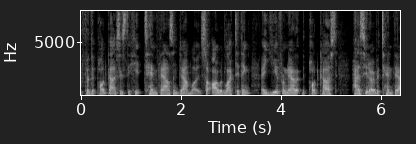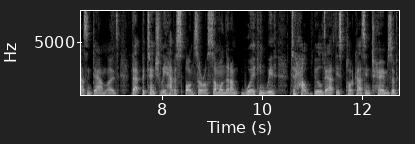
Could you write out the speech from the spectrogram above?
for the podcast is to hit 10,000 downloads. So I would like to think a year from now that the podcast has hit over 10,000 downloads that potentially have a sponsor or someone that I'm working with to help build out this podcast in terms of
